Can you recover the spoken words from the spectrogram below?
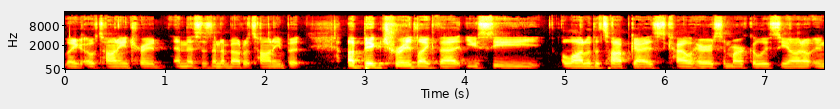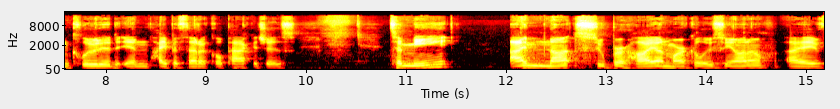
like Ohtani trade, and this isn't about Ohtani, but a big trade like that, you see a lot of the top guys, Kyle Harris and Marco Luciano, included in hypothetical packages. To me, I'm not super high on Marco Luciano. I've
